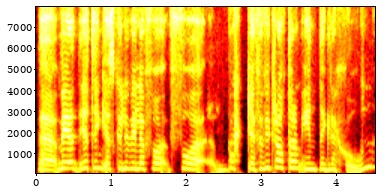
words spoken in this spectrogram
Eh, men jag, jag tänker jag skulle vilja få, få backa, för vi pratar om integration.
